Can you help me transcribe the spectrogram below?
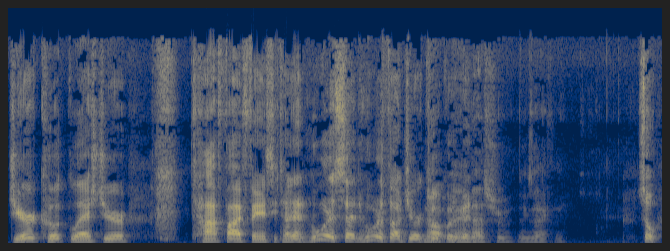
Jared Cook last year, top five fantasy tight end. Who would have said? Who would have thought Jared No, Cook would have yeah, been? that's true. Exactly. So,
